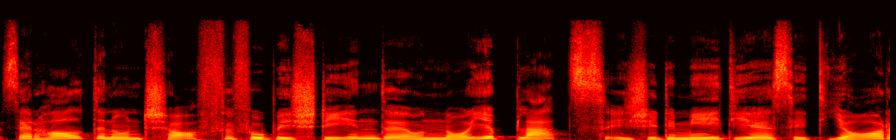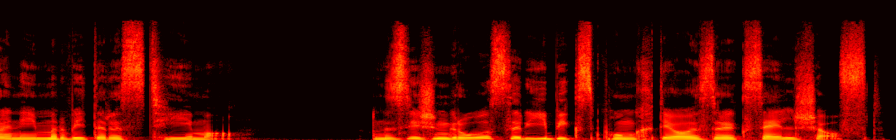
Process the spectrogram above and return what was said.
Das Erhalten und Schaffen von bestehenden und neuen Plätzen ist in den Medien seit Jahren immer wieder ein Thema. Und es ist ein grosser Reibungspunkt in unserer Gesellschaft.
